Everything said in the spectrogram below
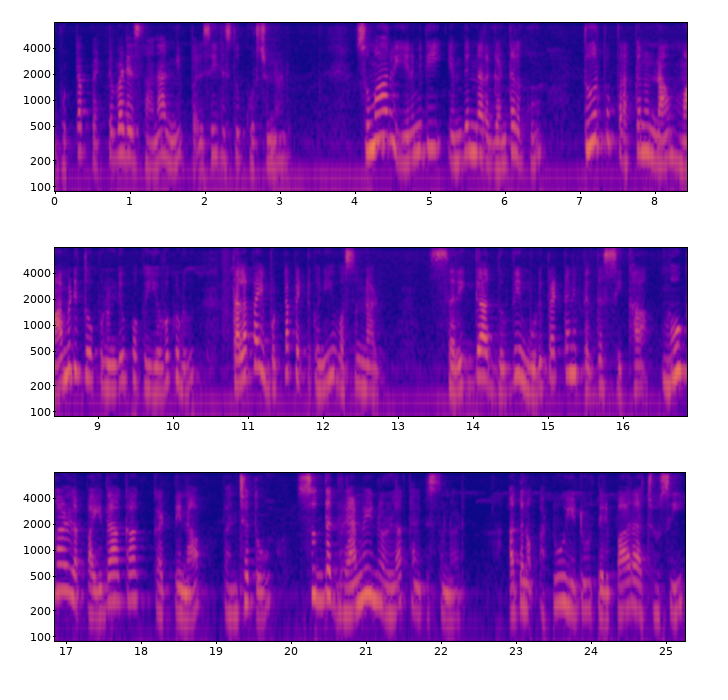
బుట్ట పెట్టబడే స్థానాన్ని పరిశీలిస్తూ కూర్చున్నాడు. సుమారు ఎనిమిది ఎనిమిదిన్నర గంటలకు తూర్పు ప్రక్కనున్న మామిడి తోపు నుండి ఒక యువకుడు తలపై బుట్ట పెట్టుకుని వస్తున్నాడు. సరిగ్గా దువ్వి ముడిపెట్టని పెద్ద శిఖ మోకాళ్ళ పైదాకా కట్టిన పంచతో శుద్ధ గ్రామీణుల్లా కనిపిస్తున్నాడు. అతను అటూ ఇటూ తెరిపారా చూసి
